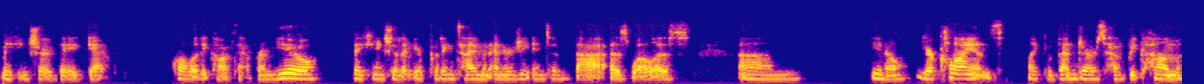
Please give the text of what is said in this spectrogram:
making sure they get quality content from you, making sure that you're putting time and energy into that as well as um, you know, your clients, like vendors have become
